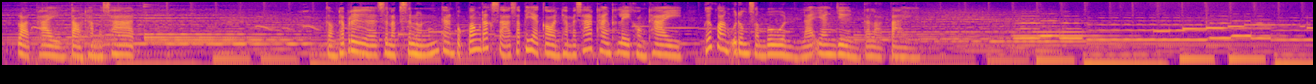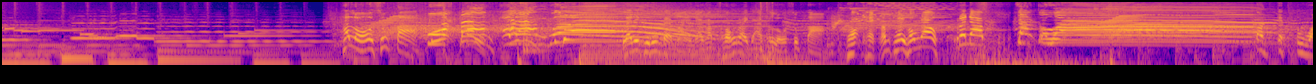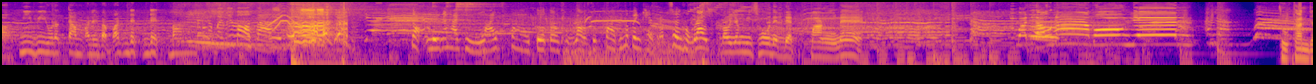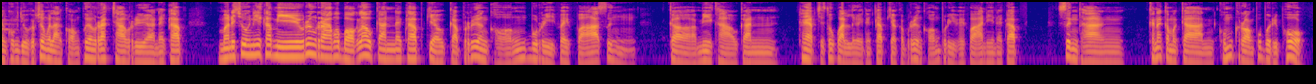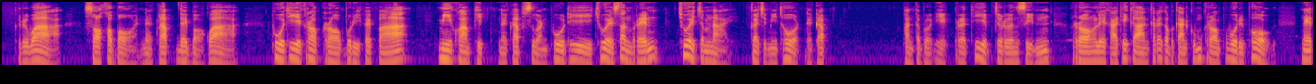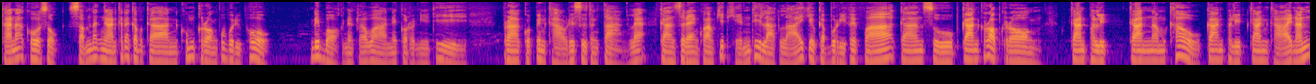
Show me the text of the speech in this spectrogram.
ปลอดภัยต่อธรรมชาติ กองทัพเรือสนับสนุนการปกป้องรักษาทรัพยากรธรรมชาติทางทะเลของไทย เพื่อความอุดมสมบูรณ์และยั่งยืนตลอดไปฮัลโหลซุปตา ปัวปังอลังวาและนี่คือรูปแบบใหม่นะครับ ของรายการฮัลโหลซุปตา เพราะแขกรับเชิญของเราระดับจักรวาลตอนเก็บตัวมีวีรกรรมอะไรแบบว่าเด็ดๆบ้างทำไมไม่บอกล่ะเจาะลึกนะคะถึงไลฟ์สไตล์ตัวตนของเหล่าซุปตาร์ที่มาเป็นแขกรับเชิญของเรา เรายังมีโชว์เด็ดๆ ปังแน่ วันเสาร์หน้าโมงเย็น ทุกท่านยังคงอยู่กับช่วงเวลาของเพื่อนรักชาวเรือนะครับ มาในช่วงนี้ครับมีเรื่องราวมาบอกเล่ากันนะครับ เกี่ยวกับเรื่องของบุหรี่ไฟฟ้า ซึ่งก็มีข่าวกันแทบจะทุกวันเลยนะครับ เกี่ยวกับเรื่องของบุหรี่ไฟฟ้านี้นะครับ ซึ่งทางคณะกรรมการคุ้มครองผู้บริโภค หรือว่าสคบนะครับ ได้บอกว่า ผู้ที่ครอบครองบุหรี่ไฟฟ้า มีความผิดนะครับ ส่วนผู้ที่ช่วยซ่อนเร้น ช่วยจำหน่ายก็จะมีโทษนะครับ พันตำรวจเอกประทีปเจริญศิลป์ รองเลขาธิการคณะกรรมการคุ้มครองผู้บริโภค ในฐานะโฆษกสำนักงานคณะกรรมการคุ้มครองผู้บริโภค ได้บอกนะครับว่าในกรณีที่ปรากฏเป็นข่าวในสื่อต่างๆ และการแสดงความคิดเห็นที่หลากหลายเกี่ยวกับบุหรี่ไฟฟ้า การสูบ การครอบครอง การผลิต การนำเข้า การผลิตการขายนั้น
